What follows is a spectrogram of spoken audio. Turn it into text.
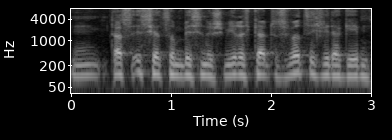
Hm? Das ist jetzt so ein bisschen eine Schwierigkeit. Das wird sich wieder geben.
